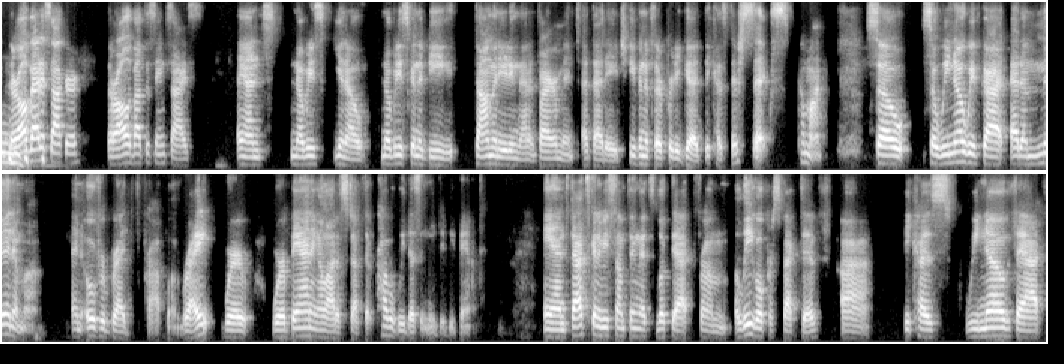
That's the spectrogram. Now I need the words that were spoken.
They're all bad at soccer they're all about the same size. And nobody's you know nobody's going to be dominating that environment at that age even if they're pretty good because they're six. Come on. So so we know we've got at a minimum an overbroad problem right? Where we're banning a lot of stuff that probably doesn't need to be banned. And that's going to be something that's looked at from a legal perspective uh, because we know that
